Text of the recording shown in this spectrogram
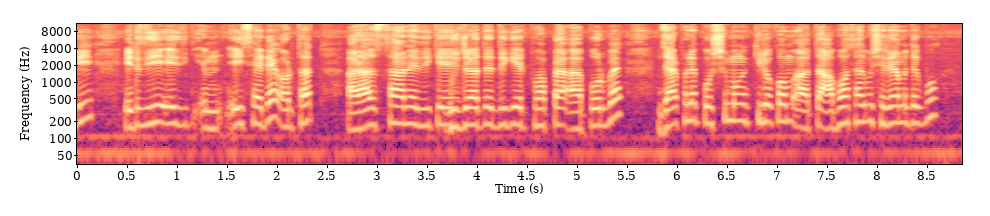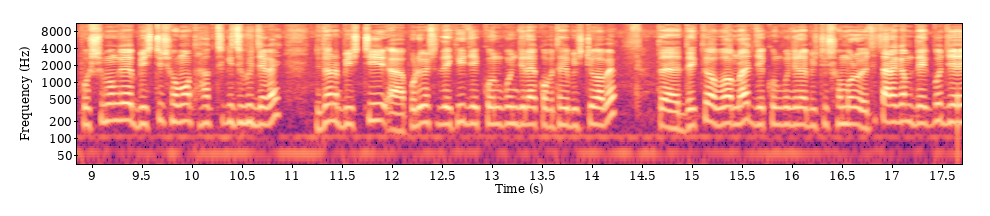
এটি, এটা দিয়ে এই এই সাইডে অর্থাৎ রাজস্থান এদিকে, গুজরাটের দিকে এর প্রভাবটা পড়বে, যার ফলে পশ্চিমবঙ্গে কীরকম আবহাওয়া থাকবে সেটাই আমরা দেখব। পশ্চিমবঙ্গে বৃষ্টির সম্ভাবনা থাকছে কিছু কিছু জায়গায়। যদি আমরা বৃষ্টির পরিবেশটা দেখি যে কোন কোন জেলায় কবে থেকে বৃষ্টি হবে, তা দেখতে পাবো আমরা যে কোন কোন জেলায় বৃষ্টির সম্ভাবনা রয়েছে। তার আগে আমরা দেখব যে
